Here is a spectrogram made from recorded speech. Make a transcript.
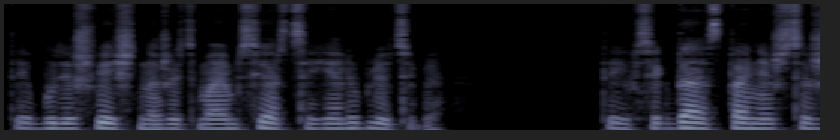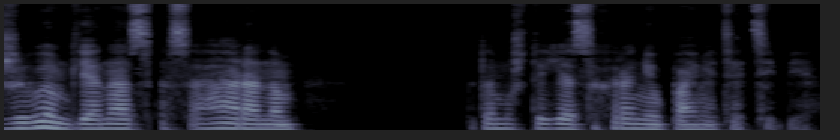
Ты будешь вечно жить в моем сердце, я люблю тебя. Ты всегда останешься живым для нас с Аароном, потому что я сохраню память о тебе.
